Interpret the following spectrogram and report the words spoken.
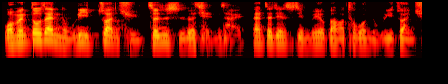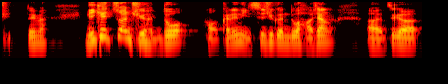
我们都在努力赚取真实的钱财，但这件事情没有办法透过努力赚取，对吗？你可以赚取很多，好，可能你失去更多，好像呃这个。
